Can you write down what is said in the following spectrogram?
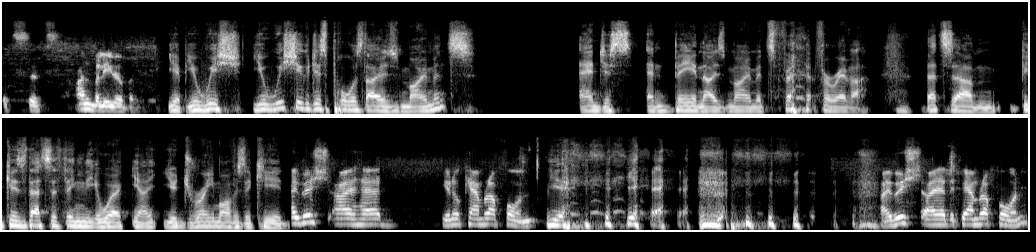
It's it's unbelievable. Yep you wish you wish you could just pause those moments and just and be in those moments for, forever. That's um because that's the thing that you work you know you dream of as a kid. I wish i had you know camera phone. Yeah. Yeah i wish i had the camera phone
